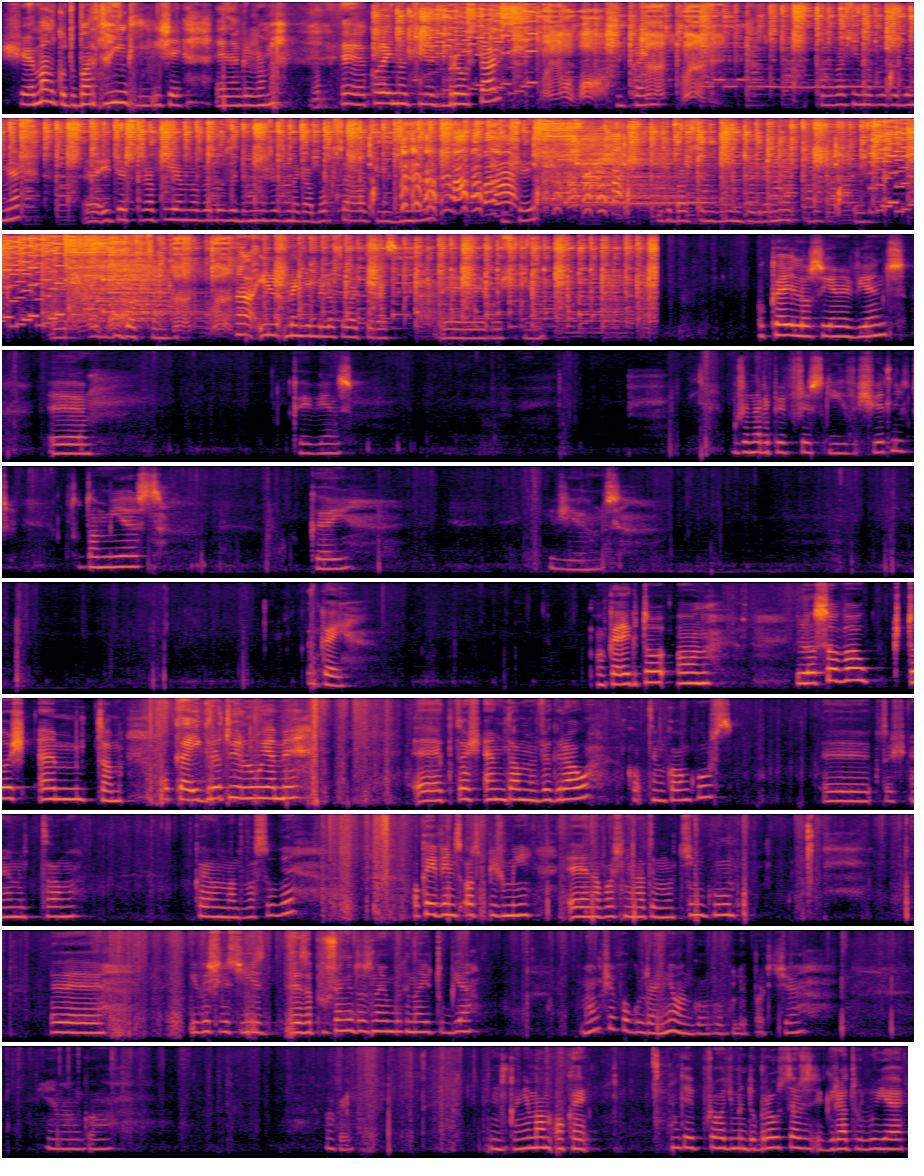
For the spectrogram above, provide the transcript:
Siemanko, tu Bartonik, dzisiaj e, nagrywam e, kolejny odcinek z Brawl Stars. Okej. To jest właśnie nowy zadymiarz. E, I też trafiłem nowego zadymiarza z Megaboxa, czyli Dina. Dzisiaj. I chyba z tym nim zagramy. E, e, widowcem. A, i będziemy losować teraz e, właśnie. Okej, losujemy więc. E, więc muszę najpierw wszystkich wyświetlić, kto tam jest. Okej. I więc. Okej. Okej, kto on losował? Ktoś M tam. Okej, gratulujemy. E, Ktoś M tam wygrał ten konkurs. E, Ktoś M tam. Okej, on ma dwa suby. Okej, więc odpisz mi e, na właśnie na tym odcinku. I wyślę ci zaproszenie do znajomych na YouTubie. Mam cię w ogóle, nie mam go w ogóle, patrzcie. Nie mam go. Okej. Tylko nie mam, okej. Okej, przechodzimy do Brawl Stars i gratuluję.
